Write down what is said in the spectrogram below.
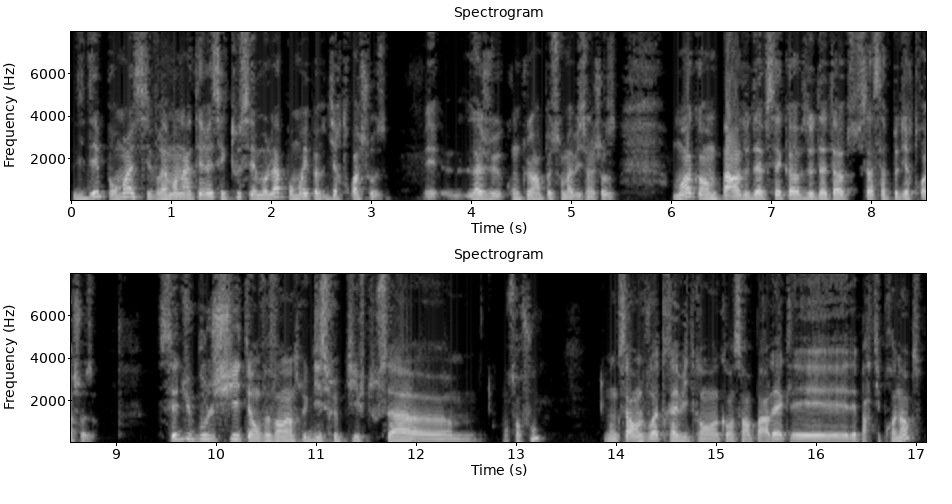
L'idée pour moi, c'est vraiment l'intérêt, c'est que tous ces mots-là, pour moi, ils peuvent dire trois choses. Et là, je vais conclure un peu sur ma vision des choses. Moi, quand on parle de DevSecOps, de DataOps, tout ça, ça peut dire trois choses c'est du bullshit et on veut vendre un truc disruptif, tout ça, euh, on s'en fout. Donc ça, on le voit très vite quand on commence à parler avec les, les parties prenantes.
